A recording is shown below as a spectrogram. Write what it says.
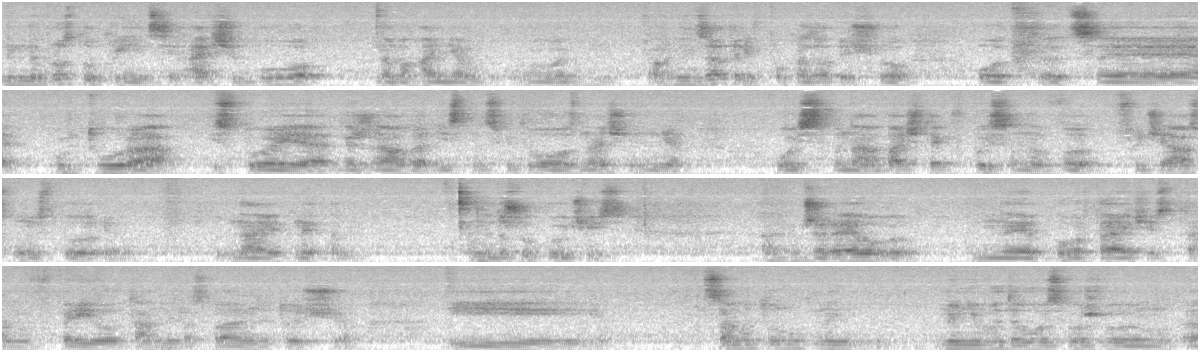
не просто українці, а ще було намагання організаторів показати, що от це культура, історія держави дійсно світового значення. Ось вона, бачите, як вписана в сучасну історію, навіть не там не дошукуючись е, джерел, не повертаючись там в період там Ярославини тощо. І саме тому мені- видалось важливим е,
